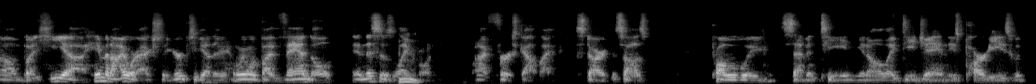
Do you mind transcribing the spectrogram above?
Um, but he, uh, him and I were actually grouped together. And we went by Vandal, and this is like mm. when when I first got my start. So I was probably 17. You know, like DJing these parties with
